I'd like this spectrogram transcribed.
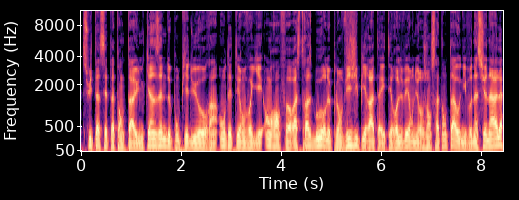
Suite à cet attentat, une quinzaine de pompiers du Haut-Rhin ont été envoyés en renfort à Strasbourg. Le plan Vigipirate a été relevé en urgence attentat au niveau national.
